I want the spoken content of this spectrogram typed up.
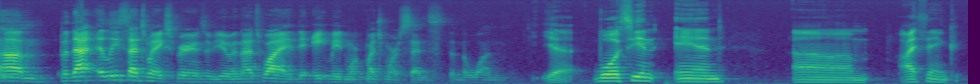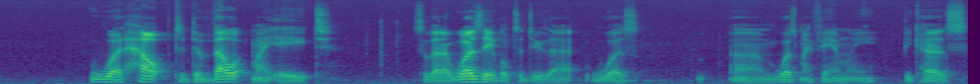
Um, but that at least that's my experience of you, and that's why the eight made more, much more sense than the one. Yeah. Well, see, and, and um, I think what helped to develop my eight, so that I was able to do that, was um, was my family because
